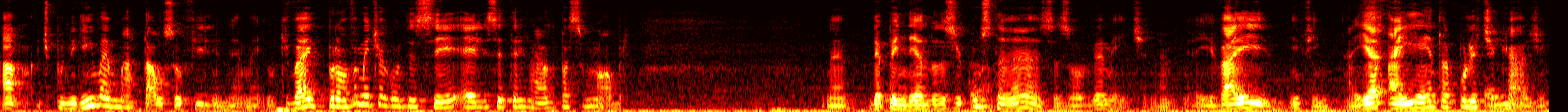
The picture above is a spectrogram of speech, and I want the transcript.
ah, tipo, ninguém vai matar o seu filho, né? Mas o que vai provavelmente acontecer é ele ser treinado para ser um nobre. Né? Dependendo das circunstâncias, obviamente. Né? Aí vai, enfim, aí, aí entra a politicagem.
